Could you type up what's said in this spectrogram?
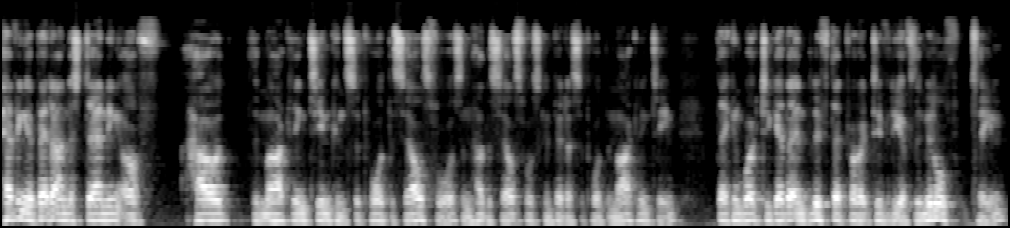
having a better understanding of how the marketing team can support the sales force and how the sales force can better support the marketing team, they can work together and lift that productivity of the middle team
